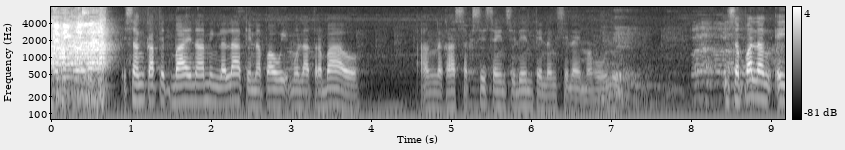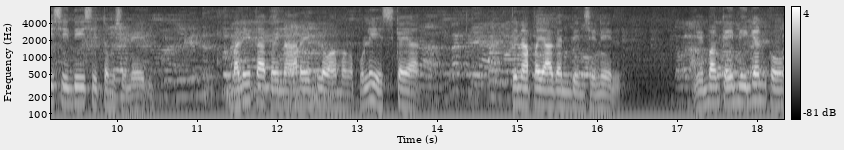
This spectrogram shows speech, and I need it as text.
hindi wala. Isang kapitbahay naming lalaki na pauwi mula trabaho ang nakasaksi sa insidente nang sila'y mahuli. Isa pa lang ACDC itong si Neil. Balita ko'y naareglo ang mga pulis kaya pinapayagan din si Neil. Yung ibang kaibigan ko,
